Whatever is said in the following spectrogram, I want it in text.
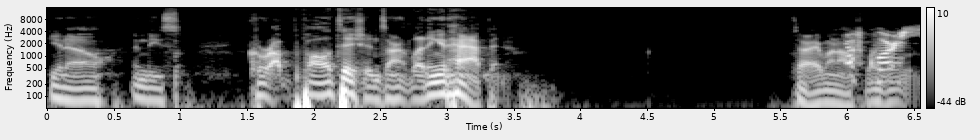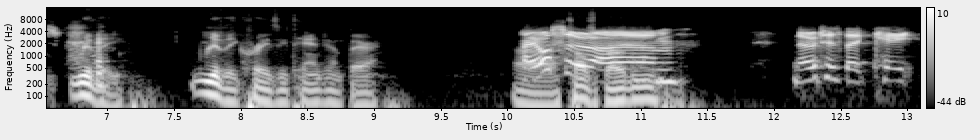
you know. And these corrupt politicians aren't letting it happen. Sorry, I went off Of like course. a really really crazy tangent there. I Uh, also um, noticed that Kate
